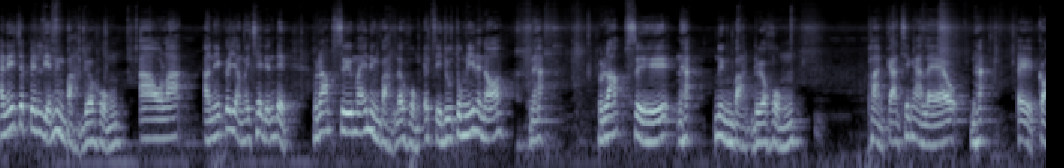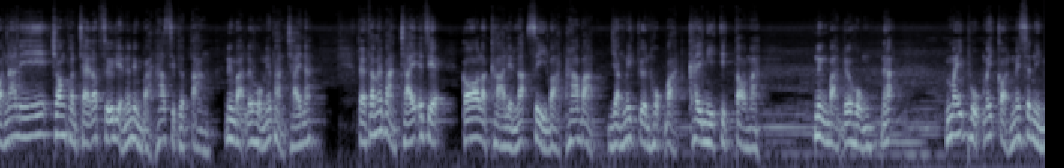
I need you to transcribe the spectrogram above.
อันนี้จะเป็นเหรียญ1บาทเรือหงเอาละอันนี้ก็ยังไม่ใช่เหรียญเด็ด รับซื้อไหม1บาทเรือหง FC ดูตรงนี้เลยเนาะนะรับซื้อนะฮะหนึ่งบาทเรือหง ผ่านการใช้งานแล้วนะเออก่อนหน้านี้ช่องผ่อนใช้รับซื้อเหรียญละหนึ่งบาทห้าสิบสตางค์หนึ่งบาทเรือหงเนี่ยผ่านใช้นะ แต่ถ้าไม่ผ่านใช้ FC ก็ราคาเหรียญละ 4 บาท 5 บาท ยังไม่เกิน 6 บาท ใครมีติดต่อมา 1 บาทเรือหงนะไม่ผุไม่ก่อนไม่สนิม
